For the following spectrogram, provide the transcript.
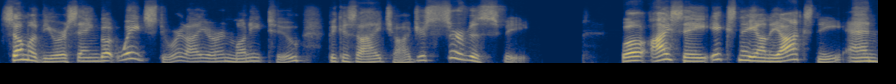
some of you are saying, but wait, Stuart, I earn money too because I charge a service fee. Well, I say ixnay on the oxney and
